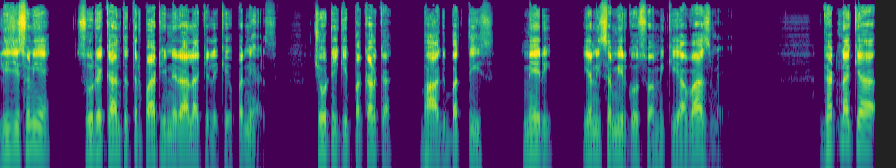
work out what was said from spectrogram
लीजिए सुनिए, सूर्यकांत त्रिपाठी निराला के लिखे उपन्यास। चोटी की पकड़ का भाग बत्तीस, मेरी, यानी समीर गोस्वामी की आवाज़ में। घटना क्या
